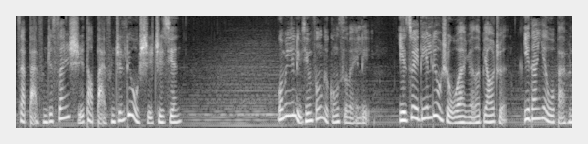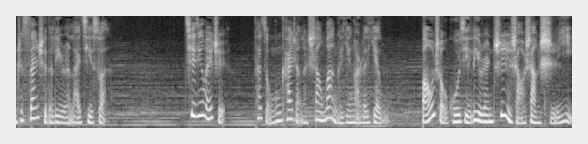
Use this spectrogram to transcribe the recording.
在百分之三十到百分之六十之间。我们以吕金峰的公司为例，以最低六十五万元的标准，一单业务百分之三十的利润来计算。迄今为止，他总共开展了上万个婴儿的业务，保守估计利润至少上十亿。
